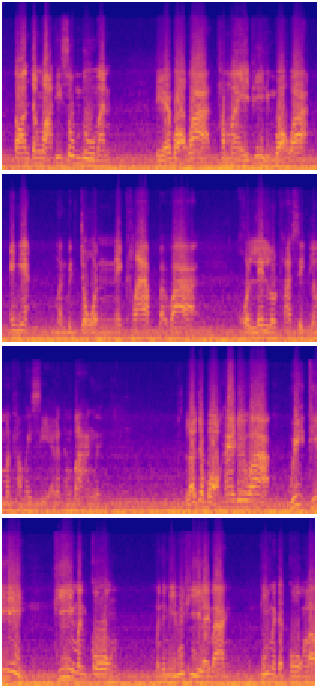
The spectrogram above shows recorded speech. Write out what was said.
ๆ ตอนจังหวะที่ซุ่มดูมัน เดี๋ยวจะบอกว่าทำไมพี่ถึงบอกว่าไอเนี้ยมันเป็นโจรในคราบแบบว่า คนเล่นรถคลาสสิกแล้วมันทำให้เสียกันทั้งบางเลย เราจะบอกให้ด้วยว่า วิธีที่มันโกง มันจะมีวิธีอะไรบ้าง ที่มันจะโกงเรา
